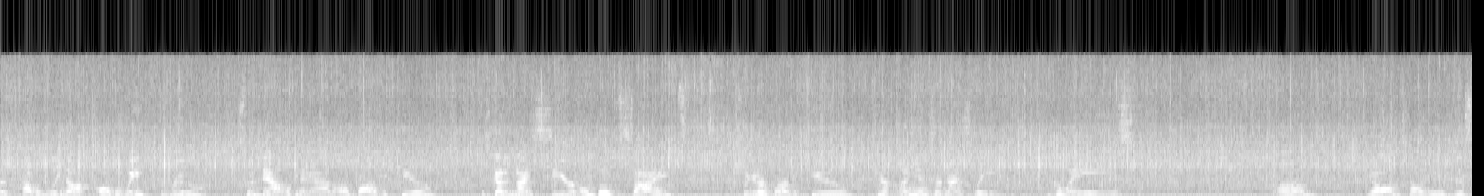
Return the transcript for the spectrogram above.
but probably not all the way through. So now we're gonna add our barbecue. It's got a nice sear on both sides. So we get our barbecue, and our onions are nicely glazed. Um, y'all, I'm telling you, this,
